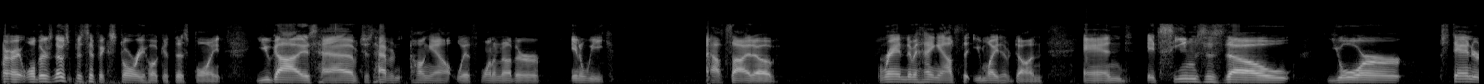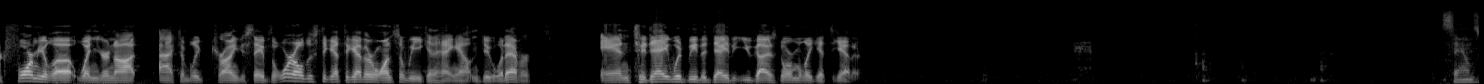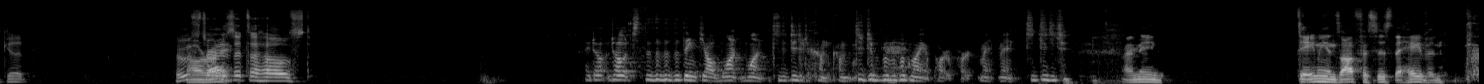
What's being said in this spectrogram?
All right. Well, there's no specific story hook at this point. You guys have just haven't hung out with one another in a week outside of random hangouts that you might have done. And it seems as though your standard formula when you're not actively trying to save the world is to get together once a week and hang out and do whatever. And today would be the day that you guys normally get together. Sounds good. Whose All turn right. is it to host? I don't don't th- th- th- think y'all want want to to come come to my apart apartment. I mean, Damien's office is the haven.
